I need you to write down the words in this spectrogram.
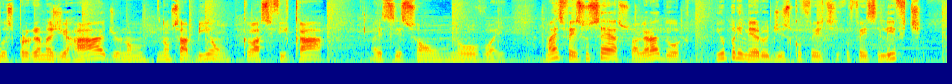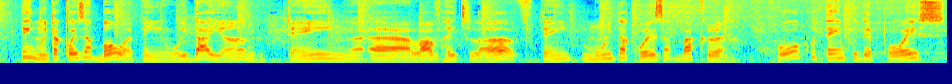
os programas de rádio não, não sabiam classificar esse som novo aí. Mas fez sucesso, agradou. E o primeiro disco, o Facelift, tem muita coisa boa. Tem We Die Young, tem uh, Love Hate Love, tem muita coisa bacana. Pouco tempo depois,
